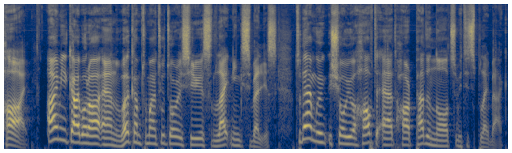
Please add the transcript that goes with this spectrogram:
Hi, I'm İlkay Bora and welcome to my tutorial series Lightning Sibelius. Today I'm going to show you how to add harp pedal notes with its playback.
